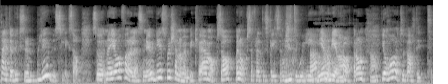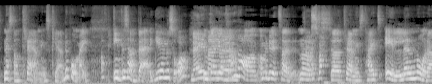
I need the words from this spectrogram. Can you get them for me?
tajta byxor och en blus liksom. Så när jag föreläser nu, dels för att känna mig bekväm också, men också för att det ska liksom lite gå i linje Ja, med det ja, jag ja. pratar om. Ja. Jag har typ alltid nästan träningskläder på mig. Inte så här baggy eller så. Nej, utan men, jag eh, kan ha, ja men du vet så här, några tights. svarta träningstights eller några,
